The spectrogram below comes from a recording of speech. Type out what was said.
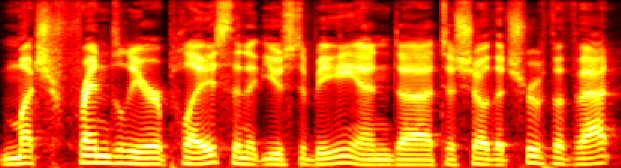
much friendlier place than it used to be and uh, to show the truth of that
